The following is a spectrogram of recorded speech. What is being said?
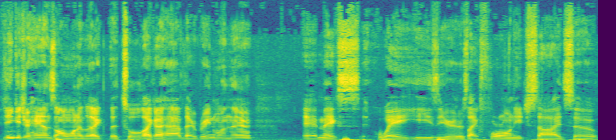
If you can get your hands on one of the, like the tool like I have, that green one there, it makes it way easier. There's like four on each side, so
